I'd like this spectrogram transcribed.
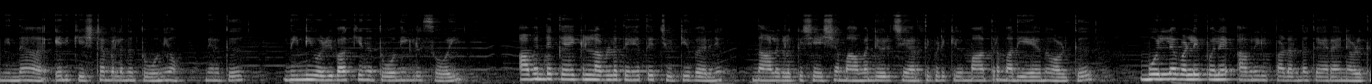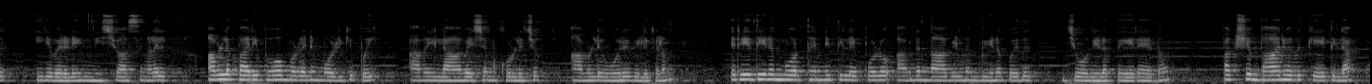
നിന്നെ എനിക്കിഷ്ടമില്ലെന്ന് തോന്നിയോ? നിനക്ക് നിന്നെ ഒഴിവാക്കിയെന്ന് തോന്നിയെങ്കിൽ സോറി. അവന്റെ കൈകൾ അവളുടെ ദേഹത്തെ ചുറ്റി വരഞ്ഞു. നാളുകൾക്ക് ശേഷം അവന്റെ ഒരു ചേർത്തി പിടിക്കൽ മാത്രം മതിയായിരുന്നു അവൾക്ക്. മുല്ലവള്ളി പോലെ അവനിൽ പടർന്നു കയറാൻ അവൾക്ക് ഇരുവരുടെയും നിശ്വാസങ്ങളിൽ അവളുടെ പരിഭവം മുഴുവനും ഒഴുകിപ്പോയി. അവനിൽ ആവേശം കൊള്ളിച്ചു. അവളുടെ ഓരോ വിളികളും രതിയുടെ മൂർധന്യത്തിൽ എപ്പോഴോ അവന്റെ നാവിൽ നിന്നും വീണുപോയത് ജ്യോതിയുടെ പേരായിരുന്നു. പക്ഷെ ഭാനു അത് കേട്ടില്ല.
